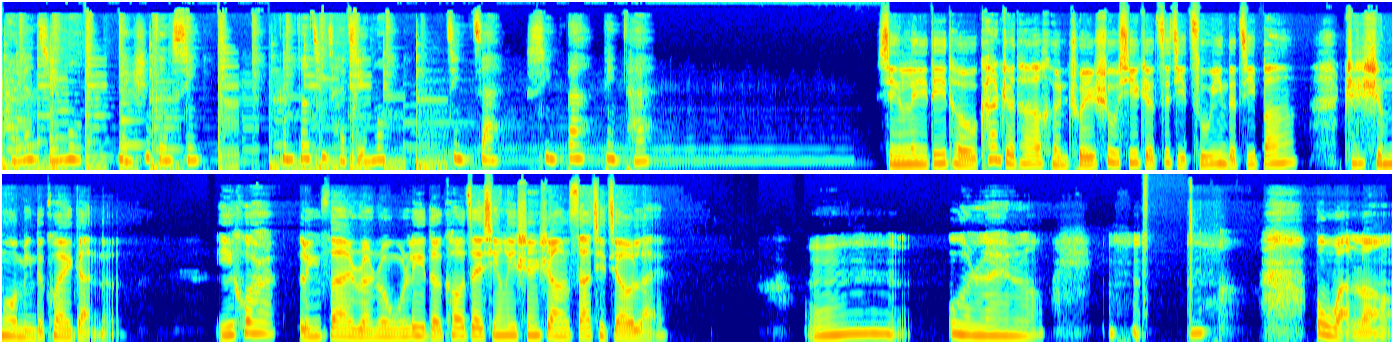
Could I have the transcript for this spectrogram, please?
海量节目每日更新，更多精彩节目尽在信吧电台。心里低头看着他狠捶竖吸着自己粗硬的鸡巴，真是莫名的快感呢。一会儿，林凡软弱无力的靠在心里身上撒起娇来。嗯，我累了，不玩了。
